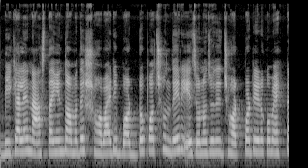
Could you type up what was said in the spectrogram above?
বিকালে নাস্তা কিন্তু আমাদের সবারই বড্ড পছন্দের। এজন্য যদি ঝটপট এরকম একটা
